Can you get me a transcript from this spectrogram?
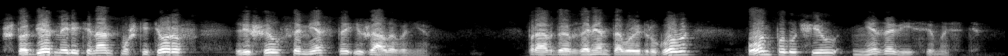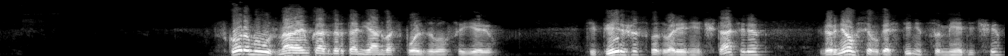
что бедный лейтенант Мушкетеров лишился места и жалования. Правда, взамен того и другого он получил независимость. Скоро мы узнаем, как Д'Артаньян воспользовался ею. Теперь же, с позволения читателя, вернемся в гостиницу «Медичи»,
